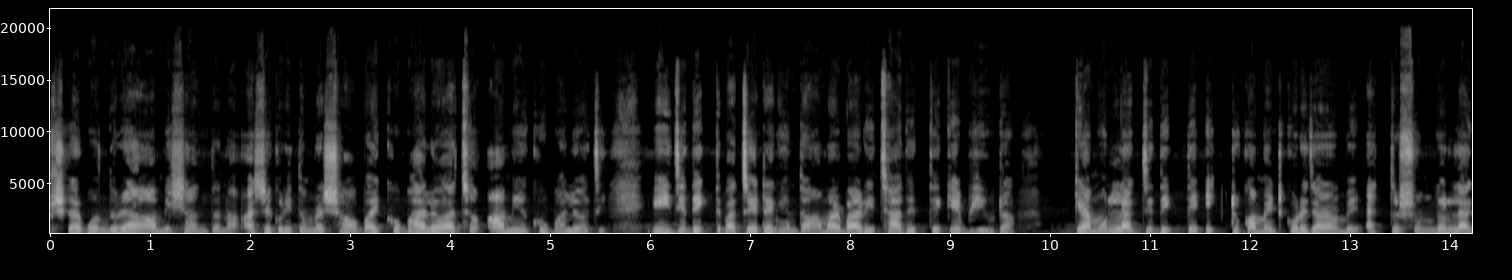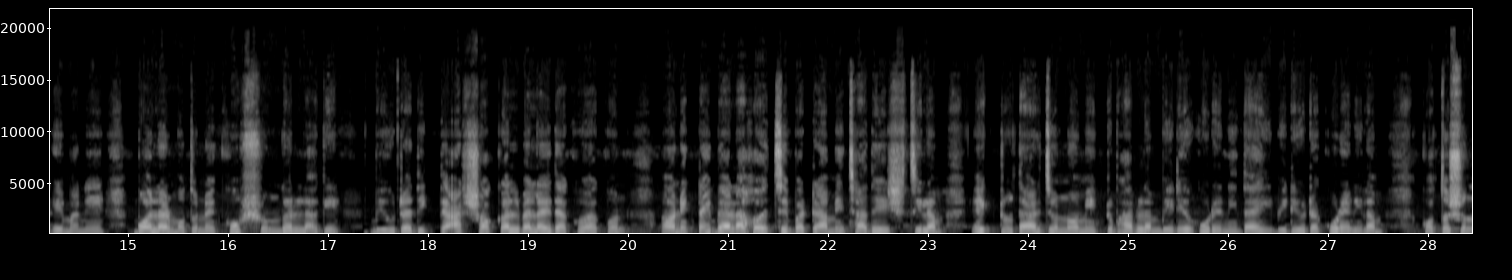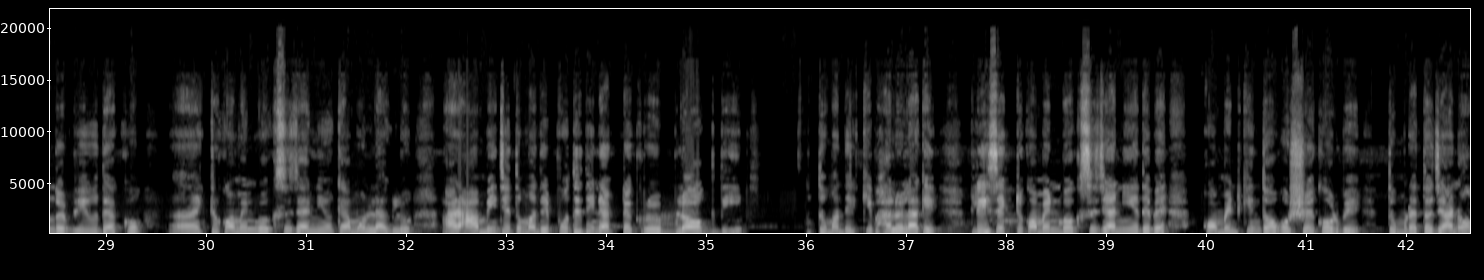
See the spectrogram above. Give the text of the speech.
নমস্কার বন্ধুরা, আমি শান্তনা। আশা করি তোমরা সবাই খুব ভালো আছো, আমিও খুব ভালো আছি। এই যে দেখতে পাচ্ছ, এটা কিন্তু আমার বাড়ির ছাদের থেকে ভিউটা। কেমন লাগছে দেখতে একটু কমেন্ট করে জানাবে। এত সুন্দর লাগে মানে বলার মতো নয়, খুব সুন্দর লাগে। ভিউটা দেখতে। আর সকালবেলায় দেখো এখন অনেকটাই বেলা হয়েছে বাট আমি ছাদে এসেছিলাম একটু, তার জন্য আমি একটু ভাবলাম ভিডিও করে নিই তাই ভিডিওটা করে নিলাম। কত সুন্দর ভিউ দেখো। একটু কমেন্ট বক্সে জানিও কেমন লাগল। আর আমি যে তোমাদের প্রতিদিন একটা করে ব্লগ দিই, তোমাদের কি ভালো লাগে? প্লিজ একটু কমেন্ট বক্সে জানিয়ে দেবে। কমেন্ট কিন্তু অবশ্যই করবে। তোমরা তো জানো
